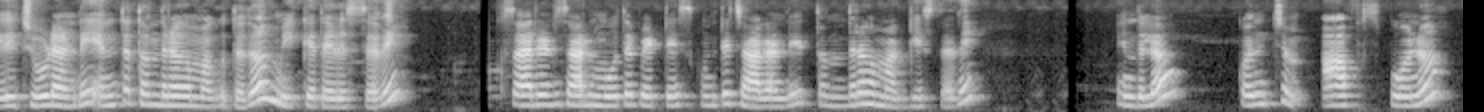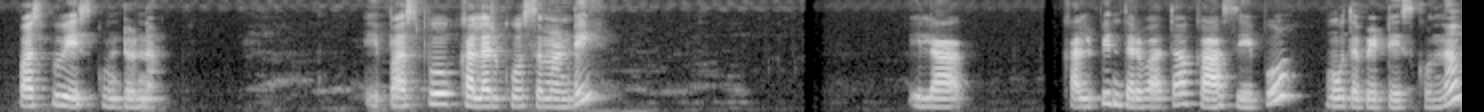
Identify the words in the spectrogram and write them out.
ఇది చూడండి ఎంత తొందరగా మగ్గుతుందో మీకే తెలుస్తుంది. ఒకసారి రెండుసార్లు మూత పెట్టేసుకుంటే చాలండి. తొందరగా మగ్గిస్తుంది. ఇందులో కొంచెం హాఫ్ స్పూను పసుపు వేసుకుంటున్నా. ఈ పసుపు కలర్ కోసం అండి ఇలా కలిపిన తర్వాత కాసేపు మూత పెట్టేసుకుందాం.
